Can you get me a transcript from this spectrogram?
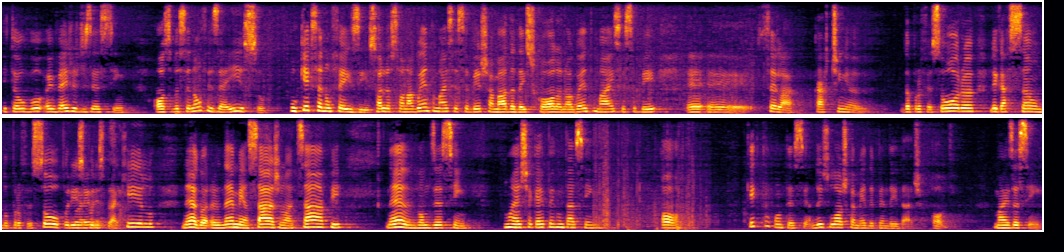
Então, eu vou, ao invés de dizer assim, ó, oh, se você não fizer isso, por que, que você não fez isso? Olha só, não aguento mais receber chamada da escola, não aguento mais receber, é, é, sei lá, cartinha da professora, ligação do professor, por isso, agora por é isso, para aquilo, né? Agora, né, mensagem no WhatsApp, né? Vamos dizer assim, não é chegar e perguntar assim, ó, o que está acontecendo? Isso, logicamente, depende da idade, óbvio. Mas, assim,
